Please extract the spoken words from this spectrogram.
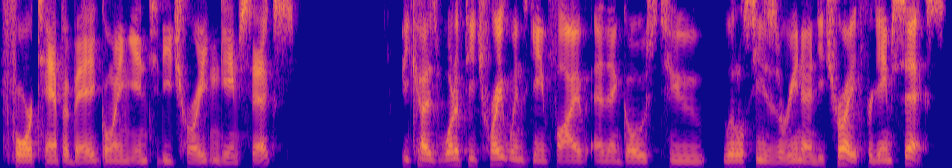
for Tampa Bay going into Detroit in game six? Because what if Detroit wins game five and then goes to Little Caesars Arena in Detroit for game six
